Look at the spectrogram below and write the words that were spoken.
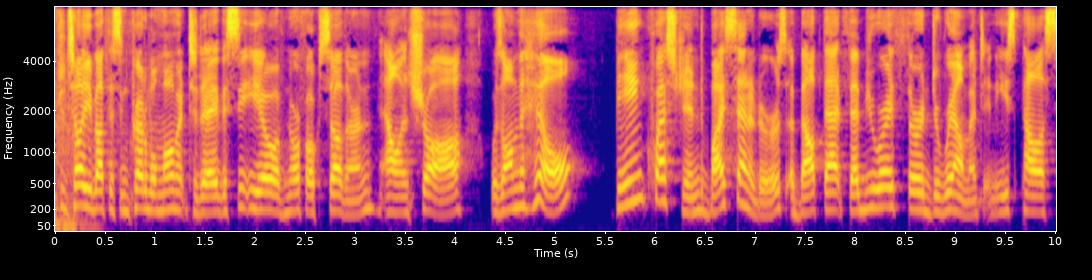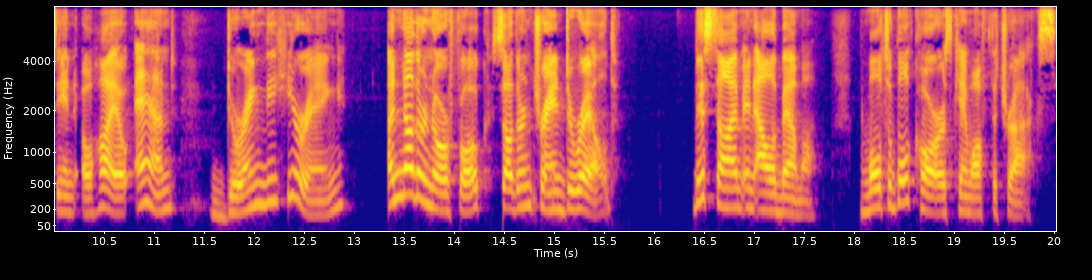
Have to tell you about this incredible moment today. The CEO of Norfolk Southern, Alan Shaw, was on the Hill being questioned by senators about that February 3rd derailment in East Palestine, Ohio. And during the hearing, another Norfolk Southern train derailed, this time in Alabama. Multiple cars came off the tracks.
